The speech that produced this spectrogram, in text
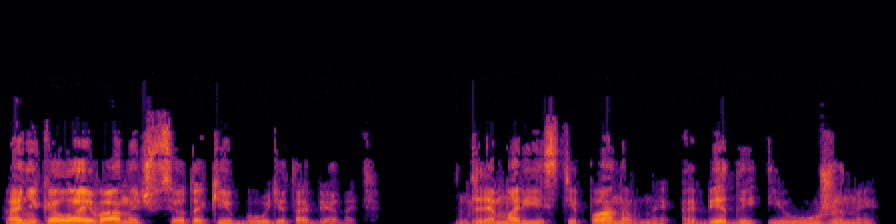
А Николай Иванович все-таки будет обедать. Для Марьи Степановны обеды и ужины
